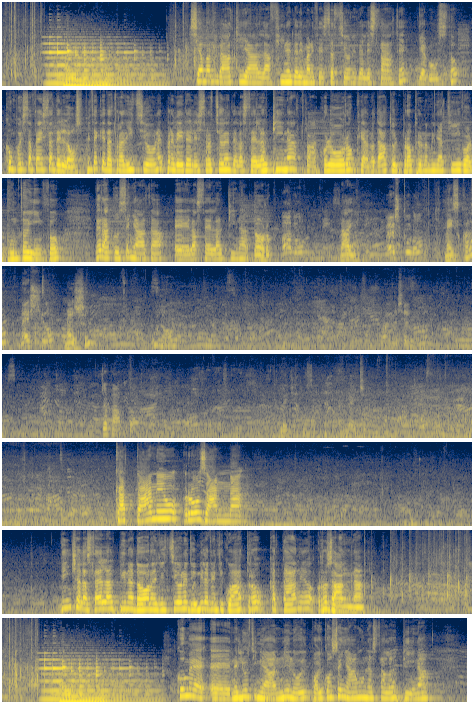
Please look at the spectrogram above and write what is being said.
Siamo arrivati alla fine delle manifestazioni dell'estate di agosto con questa festa dell'ospite che da tradizione prevede l'estrazione della stella alpina tra coloro che hanno dato il proprio nominativo al punto info verrà consegnata eh, la stella alpina d'oro. Vado? Vai. Mescolo? Mescola. Mescio? Mesci. Uno? Guarda c'è uno. Già fatto. Cattaneo Rosanna. Vince la Stella Alpina d'Oro edizione 2024 Cattaneo Rosanna. Come eh, negli ultimi anni noi poi consegniamo una stella alpina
